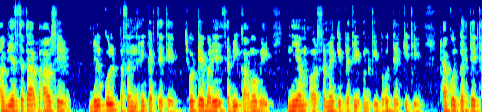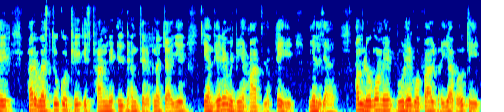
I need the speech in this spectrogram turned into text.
अव्यस्तता भाव से बिल्कुल पसंद नहीं करते थे। छोटे बड़े सभी कामों में नियम और समय के प्रति उनकी बहुत दृष्टि थी। ठाकुर कहते थे, हर वस्तु को ठीक स्थान में इस ढंग से रखना चाहिए कि अंधेरे में भी हाथ लगते ही मिल जाए। हम लोगों में बूढ़े गोपाल भैया बहुत ही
